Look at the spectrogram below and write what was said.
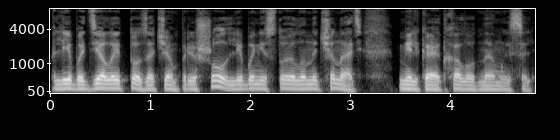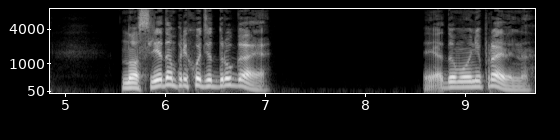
Либо делает то, зачем пришел, либо не стоило начинать, мелькает холодная мысль. Но следом приходит другая. Я думаю, неправильно.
